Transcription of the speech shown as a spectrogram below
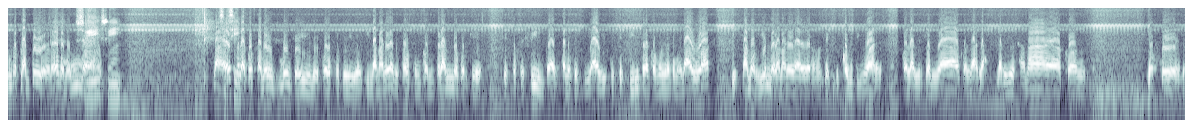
un replanteo, ¿no? Como un, sí, sí. Sí, es sí. una cosa muy, muy increíble, por eso te digo, y la manera que estamos encontrando, porque esto se filtra, esta necesidad, viste, se filtra como, como el agua, y estamos viendo la manera de, de, de continuar con la virtualidad, con la, la, las videollamadas, con no sé,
